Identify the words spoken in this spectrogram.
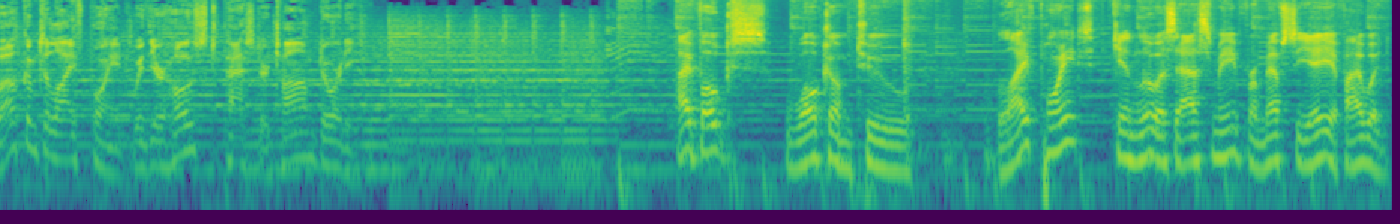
Welcome to Life Point with your host, Pastor Tom Dougherty. Hi, folks. Welcome to Life Point. Ken Lewis asked me from FCA if I would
